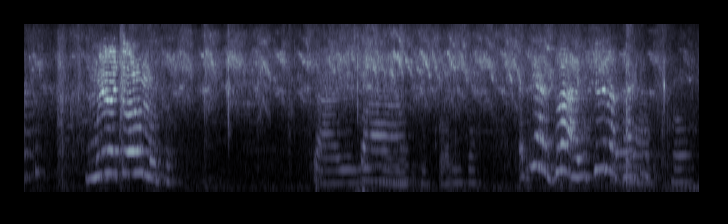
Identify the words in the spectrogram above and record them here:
તો મુયો તો મોટો એટલે જો આવી છે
